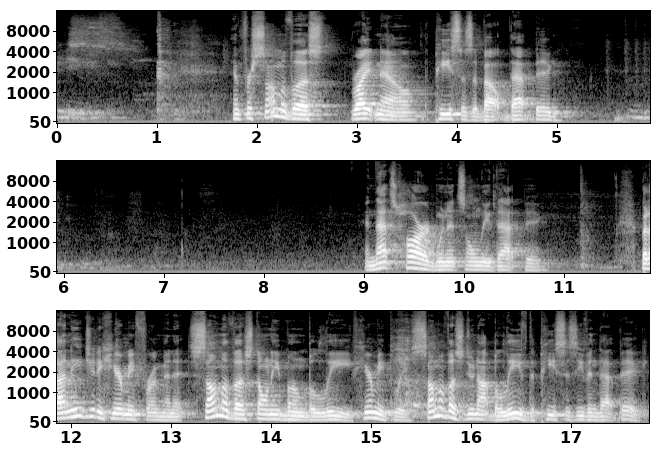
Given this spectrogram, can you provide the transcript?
Peace. And for some of us right now, the peace is about that big. And that's hard when it's only that big. But I need you to hear me for a minute. Some of us don't even believe. Hear me, please. Some of us do not believe the peace is even that big.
